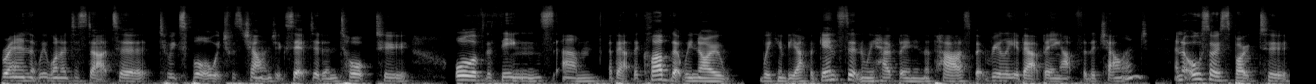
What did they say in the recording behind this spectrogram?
brand that we wanted to start to to explore, which was challenge accepted, and talk to all of the things um, about the club that we know we can be up against it and we have been in the past, but really about being up for the challenge. And it also spoke to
